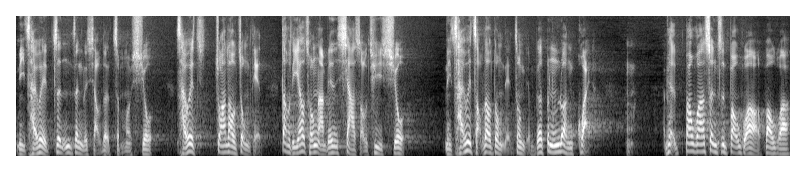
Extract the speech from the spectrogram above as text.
你才会真正的晓得怎么修，才会抓到重点。到底要从哪边下手去修，你才会找到重点。重点不要不能乱怪，嗯，没有包括甚至包括，包括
